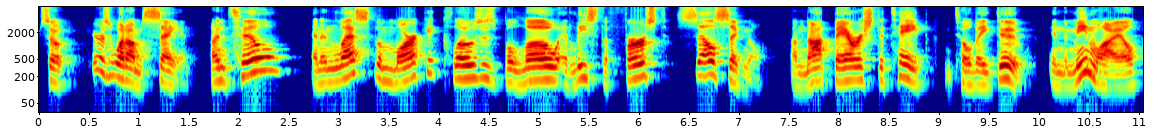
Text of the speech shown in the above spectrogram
So, here's what I'm saying until and unless the market closes below at least the first sell signal. I'm not bearish the tape until they do. In the meanwhile,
